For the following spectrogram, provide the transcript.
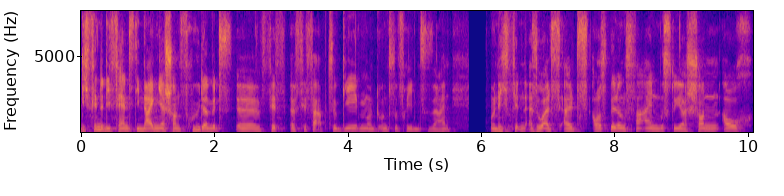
ich finde, die Fans, die neigen ja schon früh damit, äh, Pfiff, äh, Pfiffe abzugeben und unzufrieden zu sein. Und ich finde, also als, als Ausbildungsverein musst du ja schon auch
